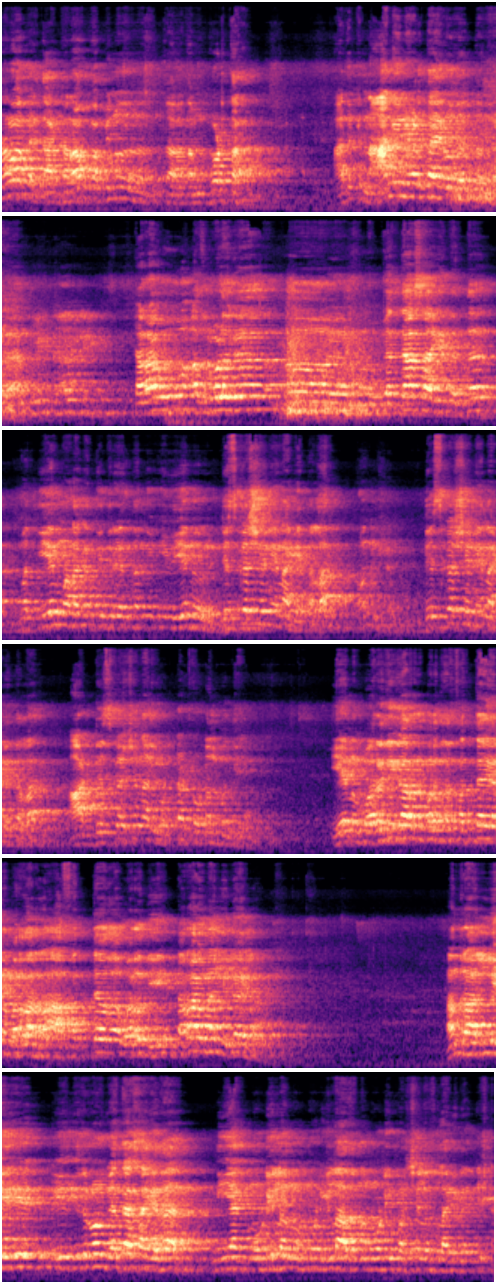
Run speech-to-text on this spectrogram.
ಟರವ ಬೇರೆ, ಆ ಟರವ ಕಾಪಿನೂ ತಮ್ಗೆ ಕೊಡ್ತಾರೆ. ಅದಕ್ಕೆ ನಾನೇನು ಹೇಳ್ತಾ ಇರೋದು ಅಂತಂದ್ರೆ, ಟರಾವು ಅದ್ರೊಳಗೆ ವ್ಯತ್ಯಾಸ ಅಂತ ಮತ್ತೆ ಏನು ಮಾಡಕತ್ತಿದ್ರಿ ಅಂತ ನೀವು ಏನು ಡಿಸ್ಕಷನ್ ಏನಾಗೈತಲ್ಲ? ಒಂದು ನಿಮಿಷ. ಡಿಸ್ಕಷನ್ ಏನಾಗೈತಲ್ಲ? ಆ ಡಿಸ್ಕಷನ್ ಅಲ್ಲಿ ಒಟ್ಟ ಟೋಟಲ್ ಬಂದಿಲ್ಲ. ಏನು ವರದಿಗಾರರು ಬರದ ಸತ್ಯ ಏನು ಬರದಲ್ಲ ಆ ಸತ್ಯದ ವರದಿ ತರಾವಿನಲ್ಲಿ ಇಲ್ಲ. ಇಲ್ಲ ಅಂದ್ರೆ ಅಲ್ಲಿ ಇದ್ರೊಳಗೆ ವ್ಯತ್ಯಾಸ ಆಗ್ಯದ ನೀ ಯಾಕೆ ನೋಡಿಲ್ಲ ನೋಡಿಲ್ಲ, ಅದನ್ನು ನೋಡಿ ಪರಿಶೀಲಿಸಲಾಗಿದೆ ಇಷ್ಟ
